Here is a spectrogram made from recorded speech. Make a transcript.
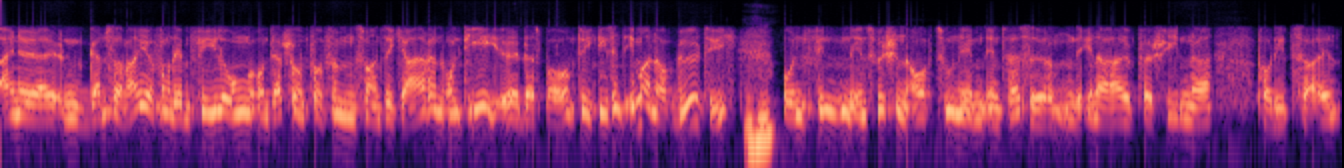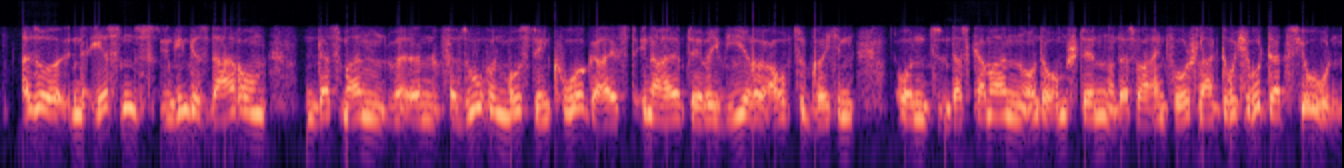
eine ganze Reihe von Empfehlungen und das schon vor 25 Jahren und die, äh, das behaupte ich, die sind immer noch gültig mhm. und finden inzwischen auch zunehmend Interesse innerhalb verschiedener Polizeien. Also erstens ging es darum, dass man äh, versuchen muss, den Chorgeist innerhalb der Reviere aufzubrechen. Und das kann man unter Umständen, und das war ein Vorschlag, durch Rotation.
